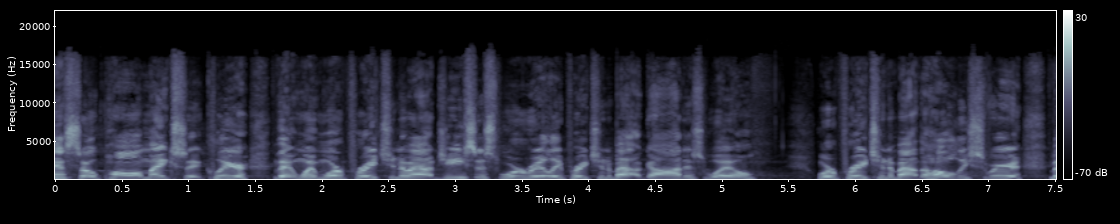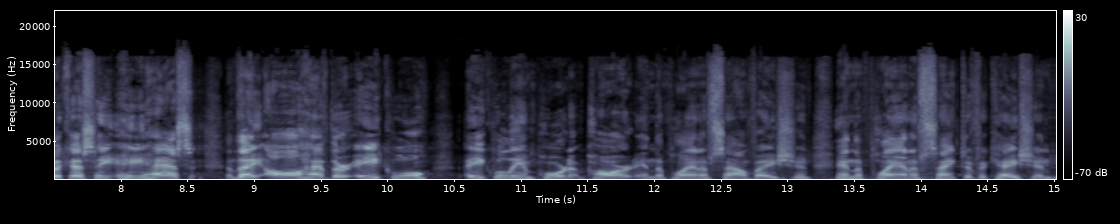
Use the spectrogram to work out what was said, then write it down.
And so Paul makes it clear that when we're preaching about Jesus, we're really preaching about God as well. We're preaching about the Holy Spirit because he, he has, they all have their equal, equally important part in the plan of salvation, in the plan of sanctification,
